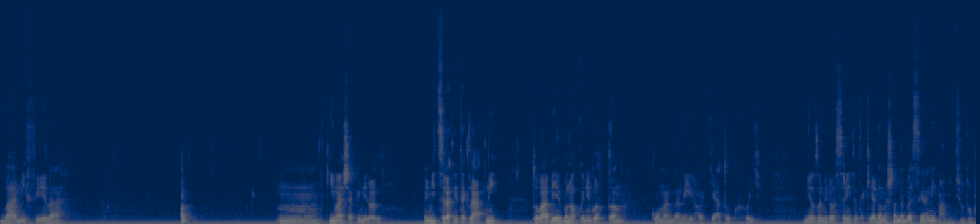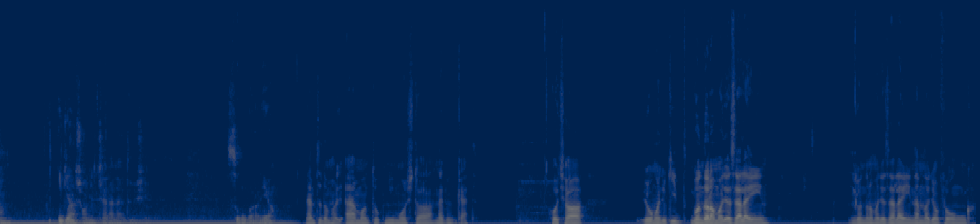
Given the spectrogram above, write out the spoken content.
bármiféle mm, kívánság, hogy miről, hogy mit szeretnétek látni továbbiakban, akkor nyugodtan kommentben leírhatjátok, hogy mi az, amiről szerintetek érdemes lenne beszélni. Mármint Youtube-on. Igen. Máshol nincs erre lehetőség. Szóval, ja. Nem tudom, hogy elmondtuk mi most a nevünket. Hogyha, jó mondjuk itt, gondolom, hogy az elején, gondolom, hogy az elején nem nagyon fogunk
